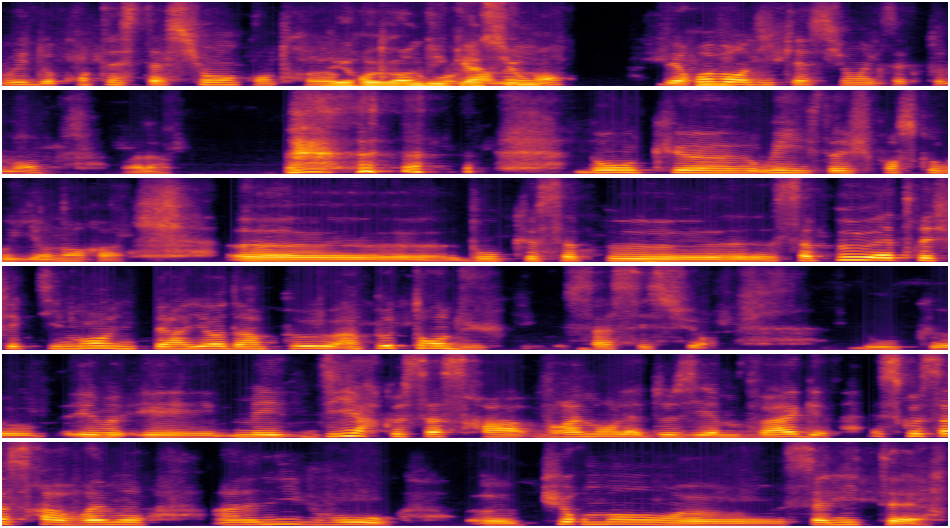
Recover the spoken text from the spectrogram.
oui, de contestation contre, des revendications. Des revendications, exactement. Voilà. Donc euh, oui, je pense que oui, il y en aura. Euh, donc ça peut, ça peut être effectivement une période un peu, tendue, ça c'est sûr. Donc, euh, mais dire que ça sera vraiment la deuxième vague, est-ce que ça sera vraiment un niveau purement sanitaire?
